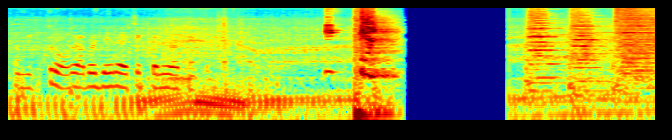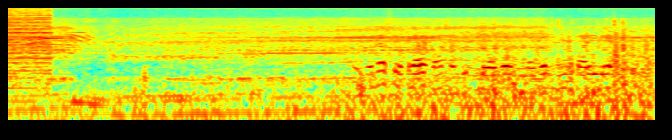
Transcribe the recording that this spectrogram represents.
તો મિત્રો હવે આપણે જઈ રહ્યા છીએ કનુરાતમાં બધા છોકરાઓ પાસેથી બ્લોગર બ્લોગર બૂમ પાડી રહ્યા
